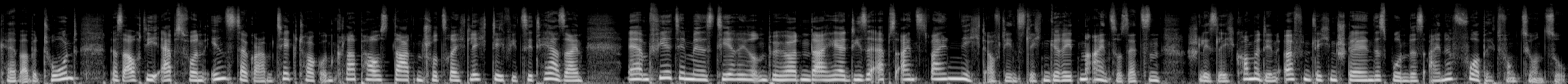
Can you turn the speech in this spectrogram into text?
Kelber betont, dass auch die Apps von Instagram, TikTok und Clubhouse datenschutzrechtlich defizitär seien. Er empfiehlt den Ministerien und Behörden daher, diese Apps einstweilen nicht auf dienstlichen Geräten einzusetzen. Schließlich komme den öffentlichen Stellen des Bundes eine Vorbildfunktion zu.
